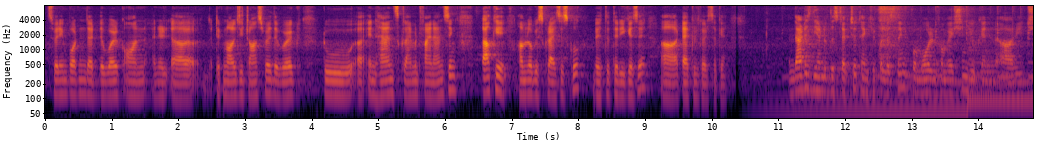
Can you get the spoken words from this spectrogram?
it's very important that they work on technology transfer they work to enhance climate financing ताकि हम लोग इस क्राइसिस को बेहतर तरीके से टैकल uh, कर सकें And that is the end of this lecture. Thank you for listening. For more information, you can uh, reach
